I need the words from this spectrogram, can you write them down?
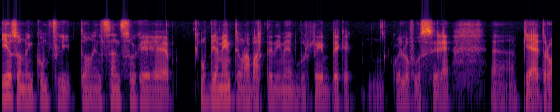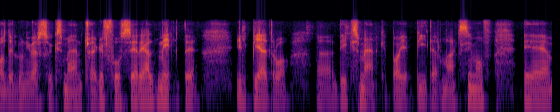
Io sono in conflitto, nel senso che ovviamente una parte di me vorrebbe che quello fosse eh, Pietro dell'universo X-Men, cioè che fosse realmente il Pietro eh, di X-Men, che poi è Peter Maximoff, eh,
